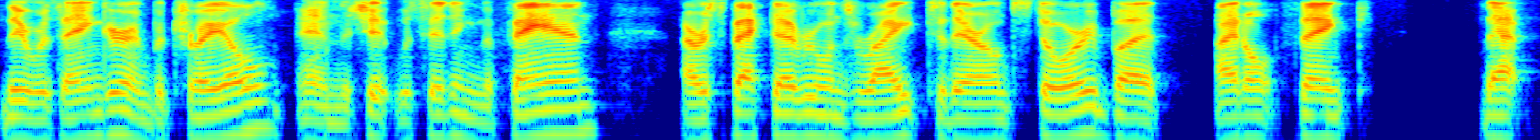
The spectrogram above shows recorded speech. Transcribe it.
There was anger and betrayal, and the shit was hitting the fan. I respect everyone's right to their own story, but I don't think that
